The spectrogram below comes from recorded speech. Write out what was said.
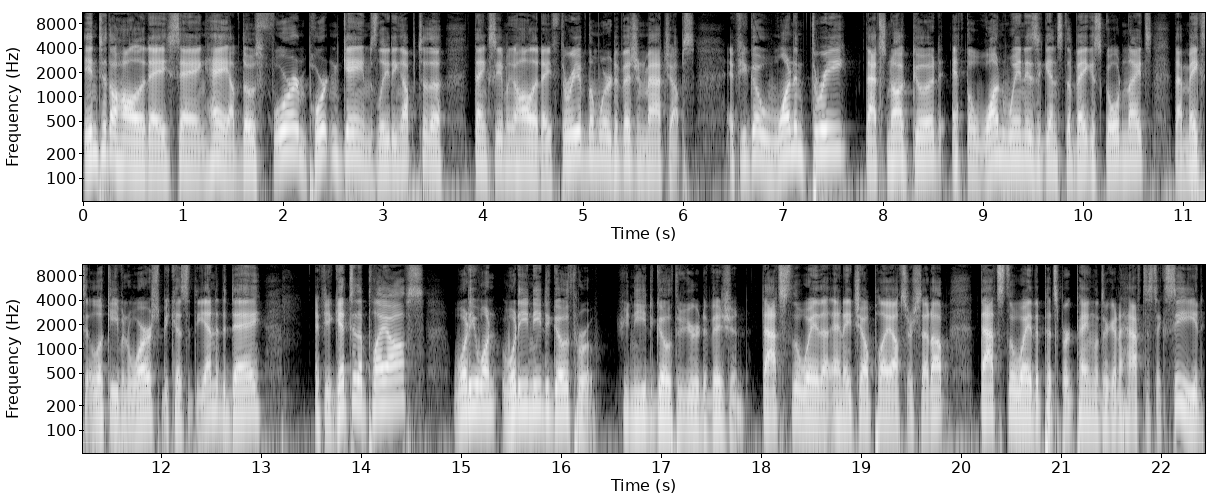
into the holiday saying, hey, of those four important games leading up to the Thanksgiving holiday, three of them were division matchups. If you go one and three, that's not good. If the one win is against the Vegas Golden Knights, that makes it look even worse because at the end of the day, if you get to the playoffs, what do you want? What do you need to go through? You need to go through your division. That's the way that NHL playoffs are set up. That's the way the Pittsburgh Penguins are going to have to succeed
